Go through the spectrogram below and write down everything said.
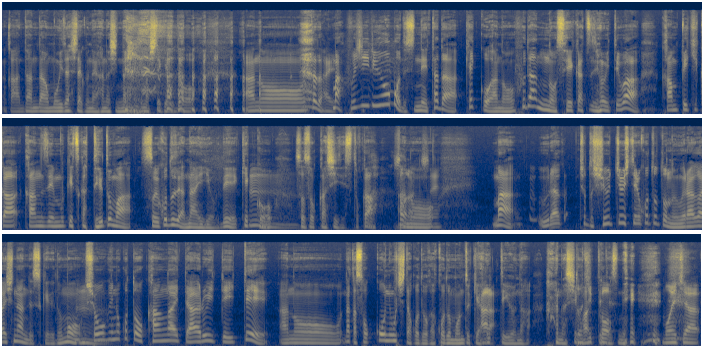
なんかだんだん思い出したくない話になってきましたけれど、あのただ、まあ、藤井竜王もですねただ、結構あの普段の生活においては完璧か完全無欠かっていうと、まあ、そういうことではないようで結構そそっかしいですとか。あのまあ、裏ちょっと集中していることとの裏返しなんですけれども、うん、将棋のことを考えて歩いていて、あのなんか速攻に落ちたことが子供の時あるっていうような話もあってですね。燃えちゃ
